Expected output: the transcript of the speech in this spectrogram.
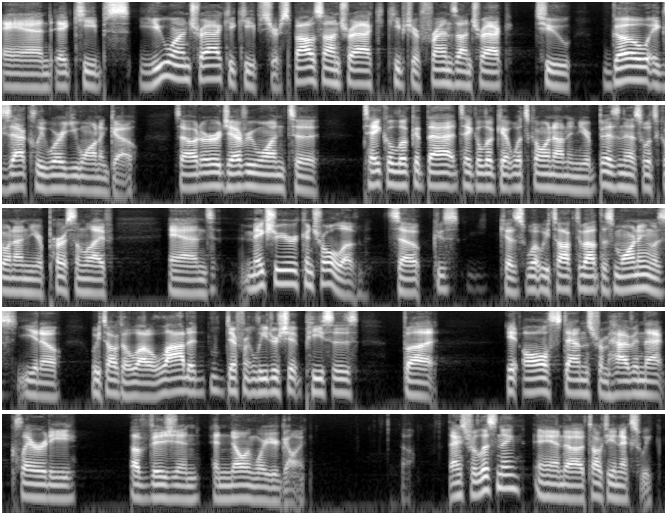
and it keeps you on track, it keeps your spouse on track, it keeps your friends on track to go exactly where you want to go. So I would urge everyone to take a look at that, take a look at what's going on in your business, what's going on in your personal life, and make sure you're in control of it. So, because what we talked about this morning was, you know, we talked a lot, a lot of different leadership pieces, but it all stems from having that clarity of vision and knowing where you're going. So, thanks for listening, and uh, talk to you next week.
